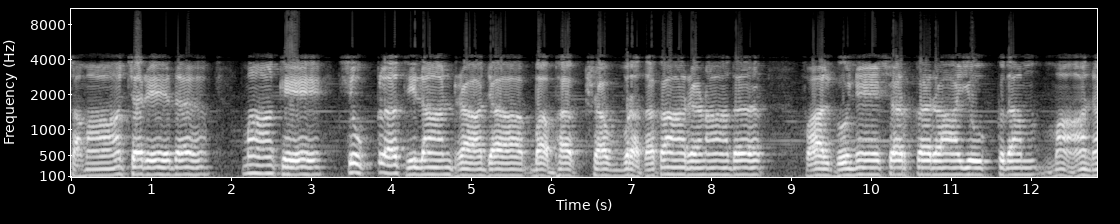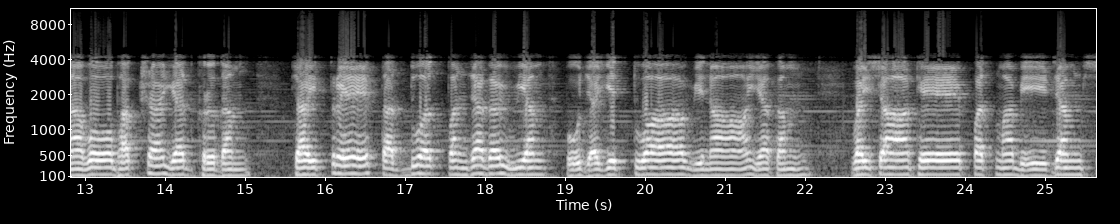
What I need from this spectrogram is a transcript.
समाचरेद। माके शुक्लशिलान् राजा बभक्षव्रतकारणाद्। फाल्गुने शर्करायुक्तं मानवो भक्षयद्घृतम् चैत्रे तद्वत्पञ्चगव्यं पूजयित्वा विनायकं वैशाखे पद्मबीजं स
